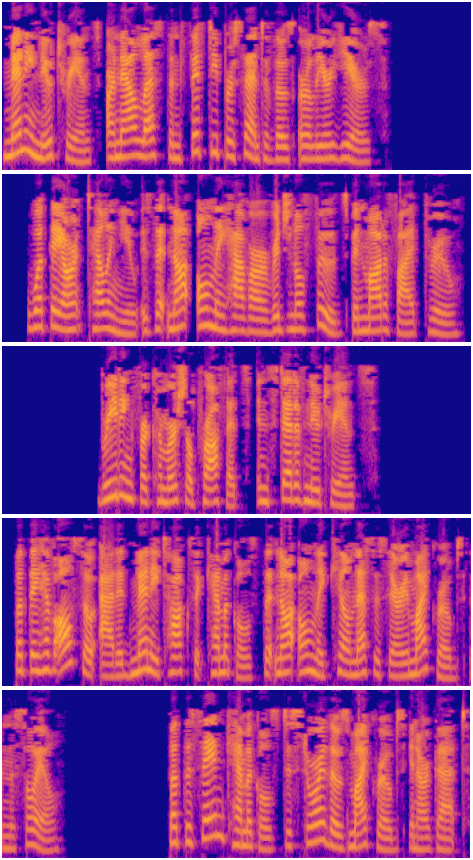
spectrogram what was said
Many nutrients are now less than 50% of those earlier years. What they aren't telling you is that not only have our original foods been modified through breeding for commercial profits instead of nutrients, but they have also added many toxic chemicals that not only kill necessary microbes in the soil, but the same chemicals destroy those microbes in our gut.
